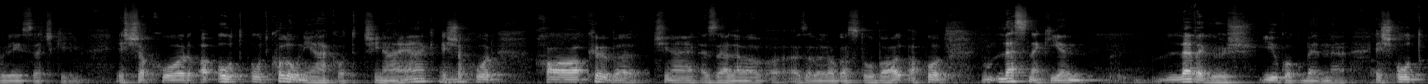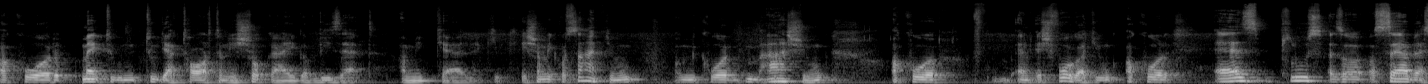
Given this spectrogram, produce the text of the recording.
részecskén. És akkor a, ott, ott kolóniákat csinálják, uh-huh. és akkor ha kőbe csinálják ezzel a, ezzel a ragasztóval, akkor lesznek ilyen levegős lyukok benne, és ott akkor meg tudják tartani sokáig a vizet, ami kell nekik. És amikor szálltjunk, amikor ásunk, akkor, és forgatjunk, akkor ez plusz ez a, a szerves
